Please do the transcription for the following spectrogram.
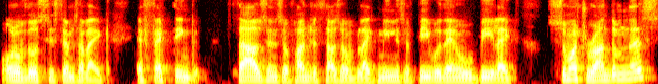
all of those systems are like affecting thousands of hundreds of thousands of like millions of people, then it will be like so much randomness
